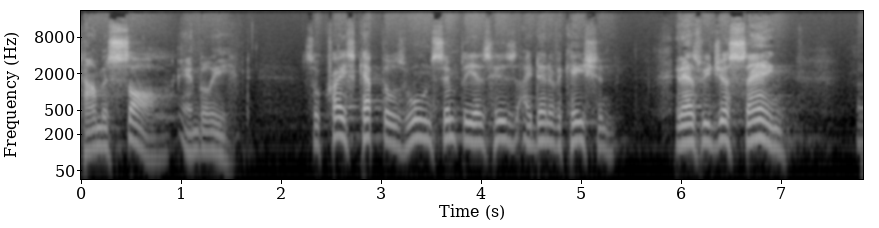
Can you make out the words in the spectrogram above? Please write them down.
Thomas saw and believed. So Christ kept those wounds simply as his identification. And as we just sang, uh,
